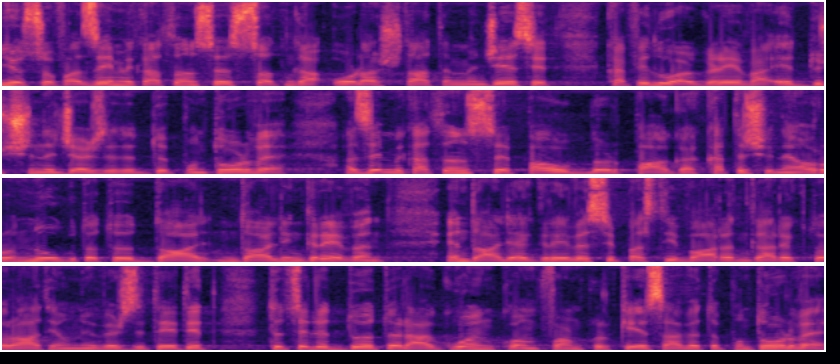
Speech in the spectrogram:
Jusuf Azemi ka thënë se sot nga ora shtatë e mëngjesit ka filluar greva e dyqind e gjashtëdhjetë e dy punëtorëve. Azemi ka thënë se pa u bërë paga katërqind euro nuk do të ndalin grevën. E ndalja e grevës sipas tij varet nga Rektorati i Universitetit të cilët duhet të reagojnë konform kërkesave të punëtorëve.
